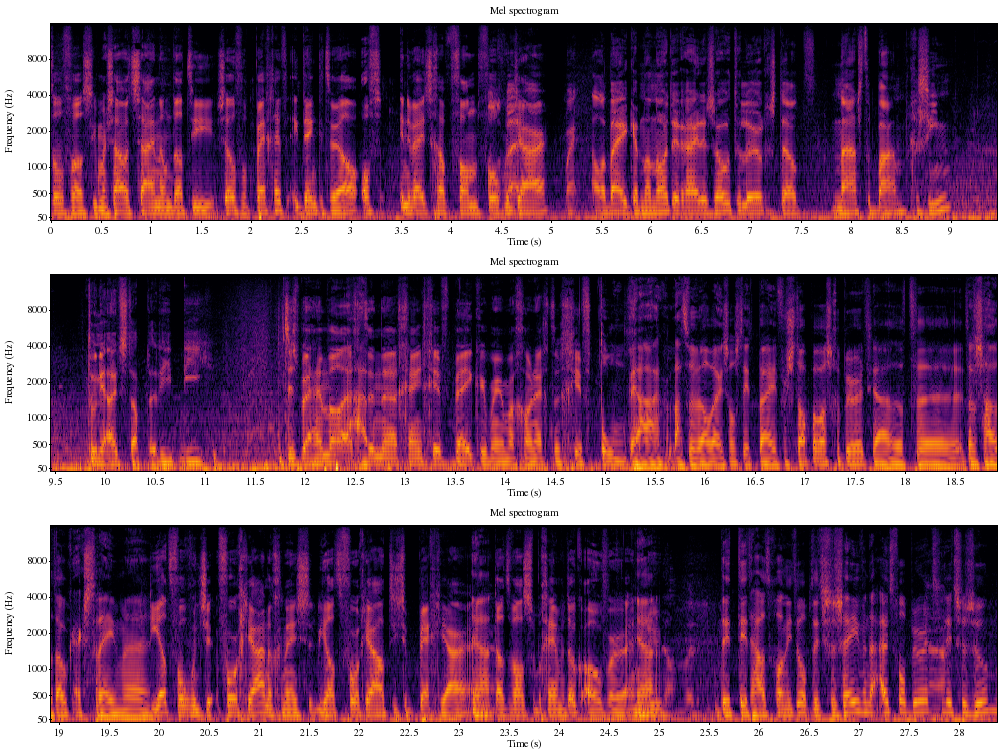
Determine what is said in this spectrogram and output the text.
off was hij. Maar zou het zijn omdat hij zoveel pech heeft? Ik denk het wel. Of in de wetenschap van volgend jaar? Maar allebei. Ik heb nog nooit een rijder zo teleurgesteld naast de baan gezien toen hij uitstapte. Die, die... Het is bij hem wel echt een, uh, geen gifbeker meer, maar gewoon echt een gifton. Ja, laten we wel wezen, als dit bij Verstappen was gebeurd, ja, dat, uh, dan zou het ook extreem... Uh... Die had volgend, vorig jaar nog ineens, die had, vorig jaar had hij zijn pechjaar. En dat was op een gegeven moment ook over. En ja. nu... dit, dit houdt gewoon niet op. Dit is de zevende uitvalbeurt dit seizoen.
